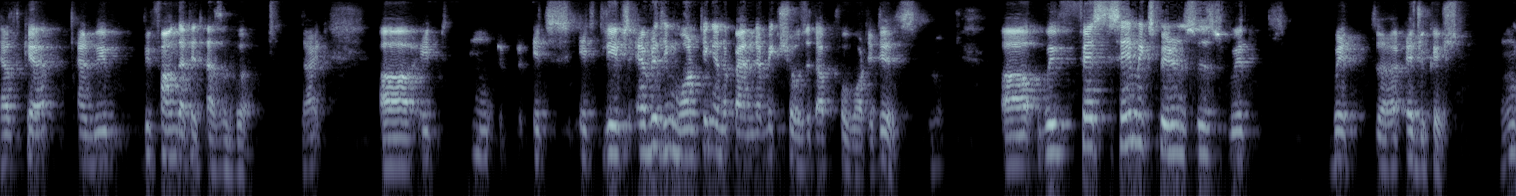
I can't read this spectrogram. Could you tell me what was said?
healthcare, and we've we found that it hasn't worked, right? Uh, it it's it leaves everything wanting, and a pandemic shows it up for what it is. Uh, we've faced the same experiences with with uh, education. Hmm?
